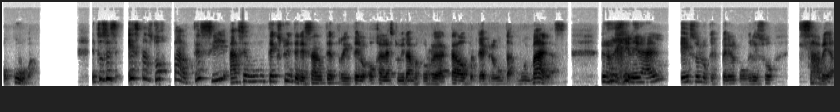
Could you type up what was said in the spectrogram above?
o Cuba. Entonces, estas dos partes sí hacen un texto interesante, reitero, ojalá estuviera mejor redactado porque hay preguntas muy malas, pero en general eso es lo que espera el Congreso saber.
